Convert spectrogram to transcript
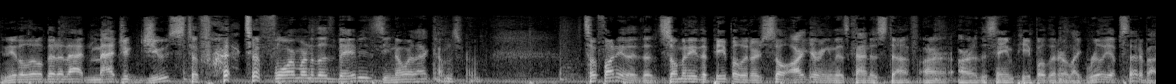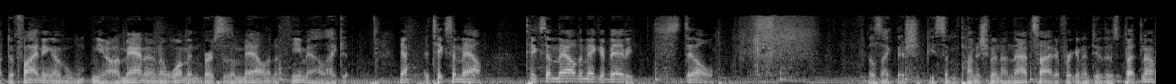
you need a little bit of that magic juice to to form one of those babies. You know where that comes from. It's so funny that the, so many of the people that are still arguing this kind of stuff are, are the same people that are like really upset about defining a you know a man and a woman versus a male and a female. Like it, yeah, it takes a male, it takes a male to make a baby. Still feels like there should be some punishment on that side if we're going to do this. But no,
